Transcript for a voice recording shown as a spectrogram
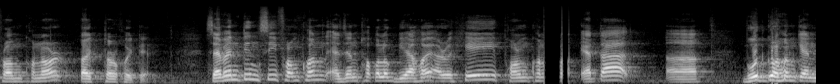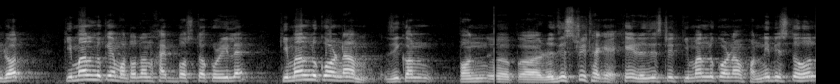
ফৰ্মখনৰ তথ্যৰ সৈতে। ছেভেণ্টিন চি ফৰ্মখন এজেণ্টসকলক দিয়া হয় আৰু সেই ফৰ্মখনত এটা ভোটগ্ৰহণ কেন্দ্ৰত কিমান লোকে মতদান সাব্যস্ত কৰিলে কিমান লোকৰ নাম যিখন পন ৰেজিষ্ট্ৰি থাকে সেই ৰেজিষ্ট্ৰিত কিমান লোকৰ নাম সন্নিৱিষ্ট হ'ল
